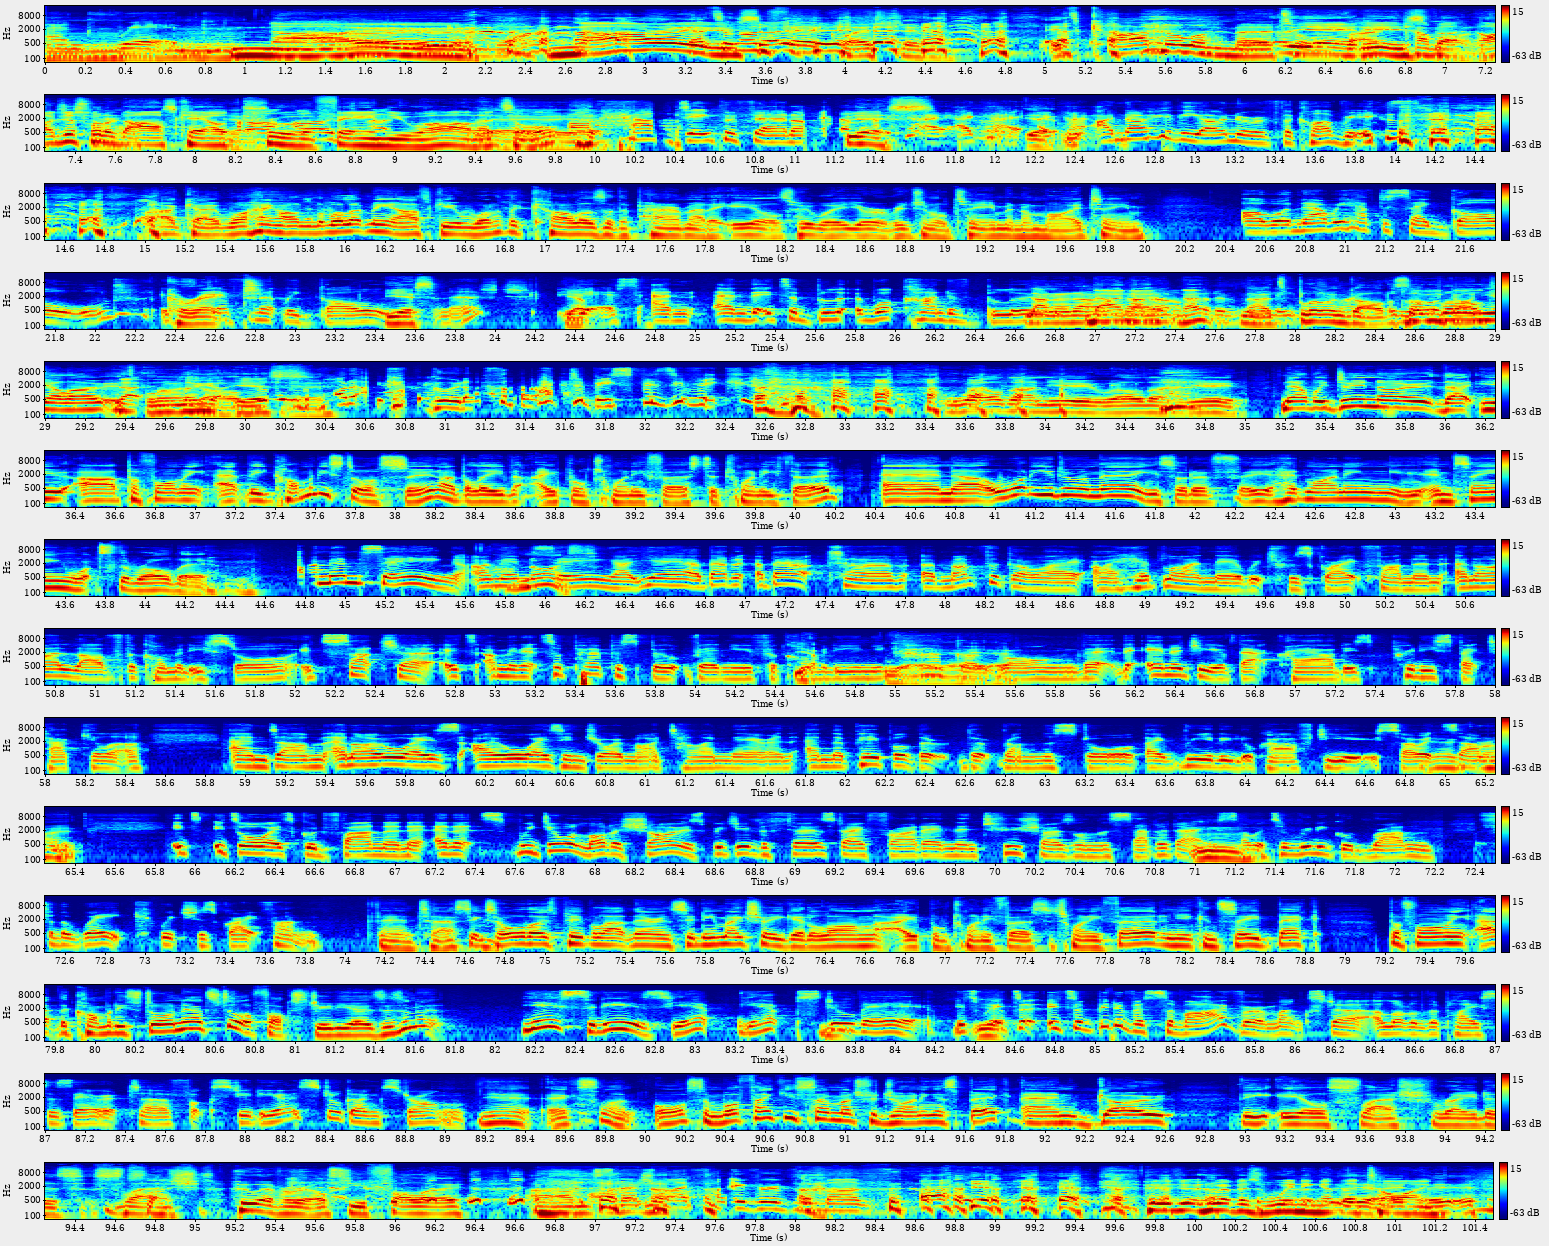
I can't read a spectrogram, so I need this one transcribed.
and red. No, no. That's an So- unfair question. It's Cardinal and Myrtle. Yeah, but it is. Come But on, I just come wanted to ask how Yeah. true of Oh, a fan uh, you are. That's Yeah, all. yeah, yeah. Oh, how deep a fan I am. Yes. Okay, okay, Yeah. okay. I know who the owner of the club is. Okay, well, hang on. Well, let me ask you, what are the colours of the Parramatta Eels, who were your original team and are my team? Oh well, now we have to say gold. It's Correct. definitely gold, Yes. isn't it? Yep. Yes, and and it's a blue. What kind of blue? No, no, no, No, no, no, no, no. Sort No, it's blue and gold. It's Blue not blue and gold. yellow, it's No, blue and blue gold. gold, yes. Yeah. Okay, good. I thought I had to be specific. well done you, well done you. Now, we do know that you are performing at the Comedy Store soon, I believe April 21st to 23rd. And uh, what are you doing there? You sort of are you headlining, you emceeing? What's the role there? I'm emceeing. I'm Oh, nice. emceeing. Uh, yeah, about about uh, a month ago, I, I headlined there, which was great fun, and, and I love the comedy store. It's such a it's. I mean, it's a purpose built venue for comedy, and you Yeah, can't yeah, go yeah. wrong. The, the energy of that crowd is pretty spectacular, and um and I always I always enjoy my time there, and, and the people that, that run the store they really look after you. So it's um great. It's it's always good fun, and it, and it's we do a lot of shows. We do the Thursday, Friday, and then two shows on the Saturday. Mm. So it's a really good run for the week, which is great fun. Fantastic. So, all those people out there in Sydney, make sure you get along April 21st to 23rd, and you can see Beck performing at the Comedy Store. Now, it's still at Fox Studios, isn't it? Yes, it is. Yep, yep, still there. It's Yep. it's, a, it's a bit of a survivor amongst uh, a lot of the places there at uh, Fox Studios. Still going strong. Yeah, excellent. Awesome. Well, thank you so much for joining us, Beck, and go the Eels slash Raiders slash Slash. whoever else you follow. Um, Slash my flavour of the month. Who- Whoever's winning at the Yeah, time. yeah.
